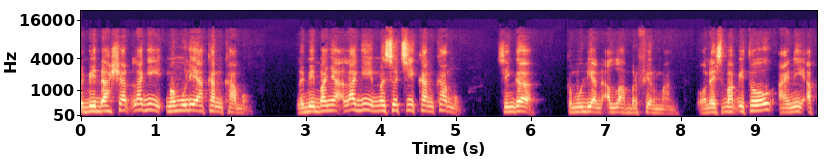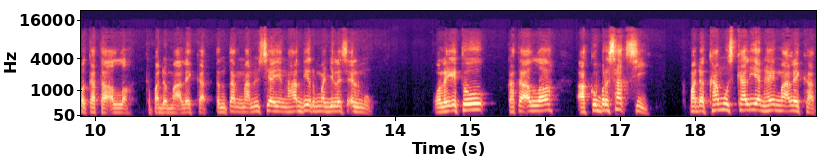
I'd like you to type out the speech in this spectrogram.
Lebih dahsyat lagi memuliakan kamu. Lebih banyak lagi mensucikan kamu. Sehingga kemudian Allah berfirman. Oleh sebab itu, ah, ini apa kata Allah kepada malaikat tentang manusia yang hadir majlis ilmu. Oleh itu, kata Allah, aku bersaksi pada kamu sekalian hai malaikat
